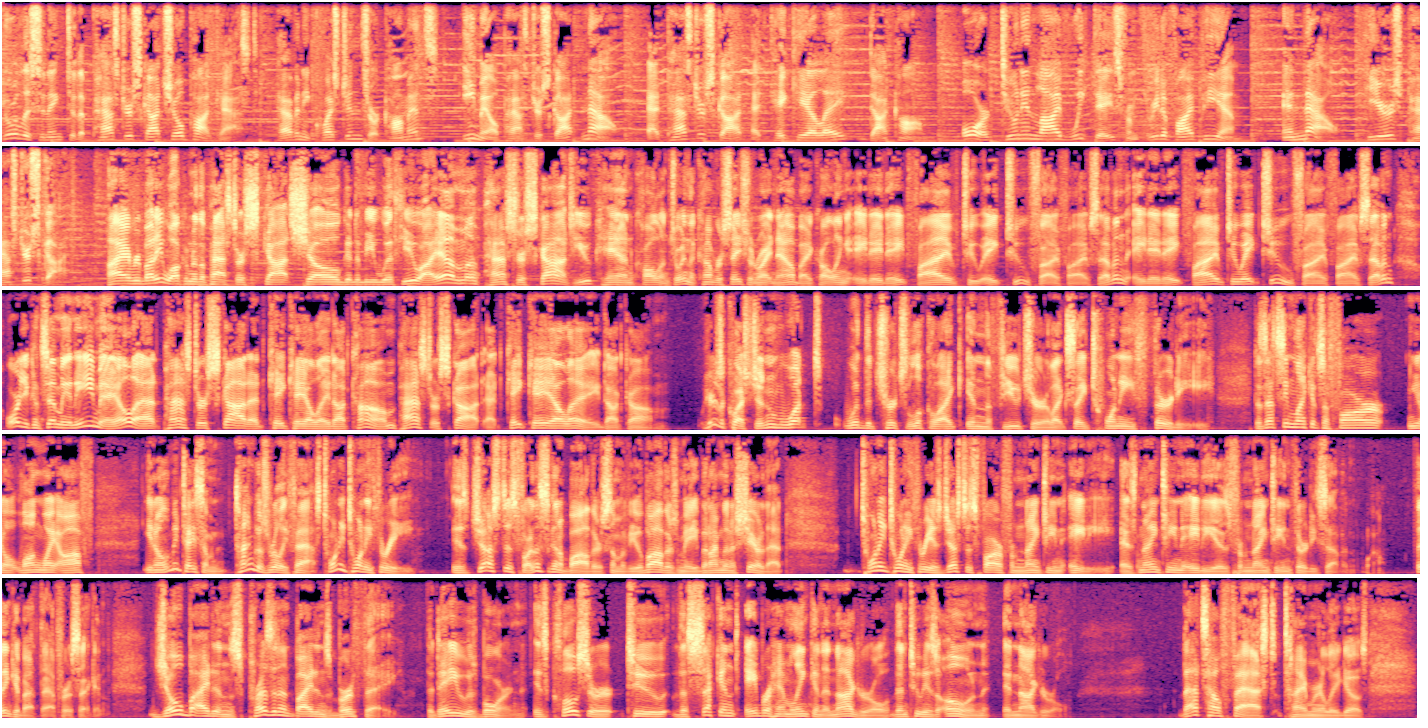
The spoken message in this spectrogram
You're listening to the Pastor Scott Show podcast. Have any questions or comments? Email Pastor Scott now at pastorscott at kkla.com or tune in live weekdays from 3 to 5 p.m. And now, here's Pastor Scott. Hi, everybody. Welcome to the Pastor Scott Show. Good to be with you. I am Pastor Scott. You can call and join the conversation right now by calling 888 528 2557, 888 528 2557, or you can send me an email at pastorscott at kkla.com, pastorscott at kkla.com. Here's a question What would the church look like in the future, like, say, 2030? Does that seem like it's a far, you know, long way off? You know, let me tell you something. Time goes really fast. 2023 is just as far. This is going to bother some of you. It bothers me, but I'm going to share that. 2023 is just as far from 1980 as 1980 is from 1937. Wow. Think about that for a second. Joe Biden's, President Biden's birthday, the day he was born, is closer to the second Abraham Lincoln inaugural than to his own inaugural. That's how fast time really goes.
